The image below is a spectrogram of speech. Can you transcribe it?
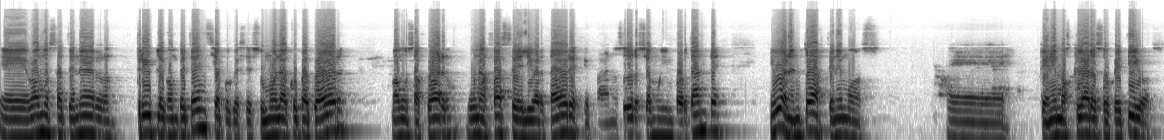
eh, vamos a tener triple competencia porque se sumó la Copa Ecuador. Vamos a jugar una fase de Libertadores que para nosotros es muy importante. Y bueno, en todas tenemos, eh, tenemos claros objetivos.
